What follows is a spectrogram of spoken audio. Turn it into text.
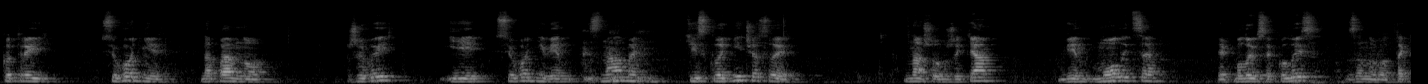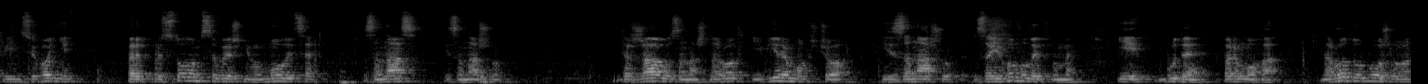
котрий сьогодні, напевно, живий, і сьогодні він з нами ті складні часи, нашого життя. Він молиться, як молився колись за народ, так він сьогодні перед престолом Всевишнього молиться за нас і за нашу державу, за наш народ. І віримо, що і за нашу, за його молитвами і буде перемога народу Божого,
